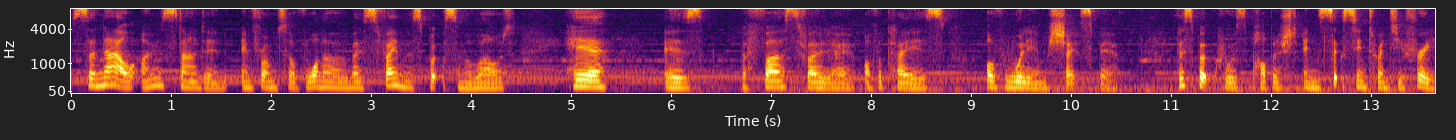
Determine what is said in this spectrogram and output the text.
So now I'm standing in front of one of the most famous books in the world. Here is the first folio of the plays of William Shakespeare. This book was published in 1623,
